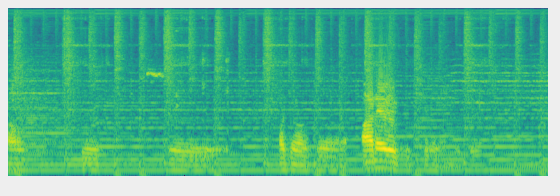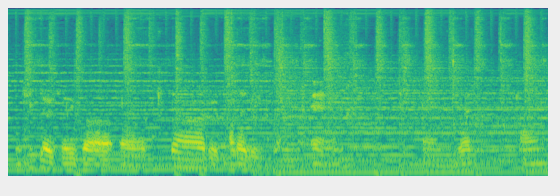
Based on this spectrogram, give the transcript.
output, 가져와서 RL 객체를 만들고요. 실제로 저희가 어, 피자를 받아야 되기 때문에 and, let count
